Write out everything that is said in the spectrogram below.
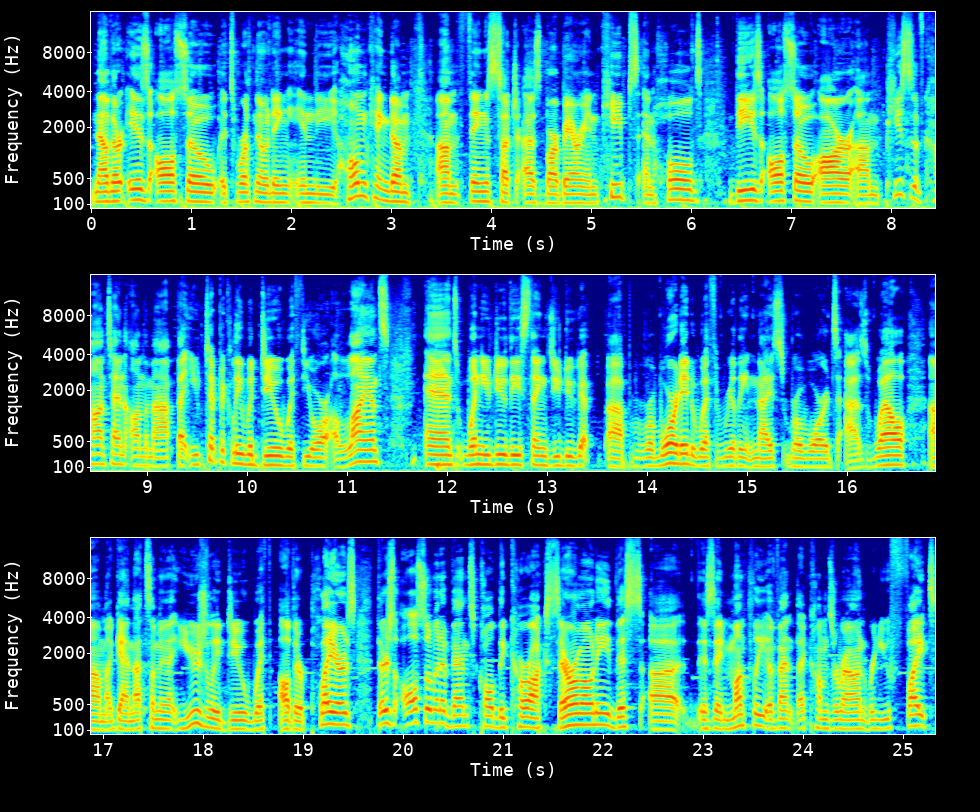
Now there is also it's worth noting in the home kingdom um, things such as barbarian keeps and holds. These also are um, pieces of content on the map that you typically would do with your alliance. And when you do these things you do get uh, rewarded with really nice rewards as well. Um, again that's something that you usually do with other players. There's also an event called the Karuak ceremony. This uh, is a monthly event that comes around where you fight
